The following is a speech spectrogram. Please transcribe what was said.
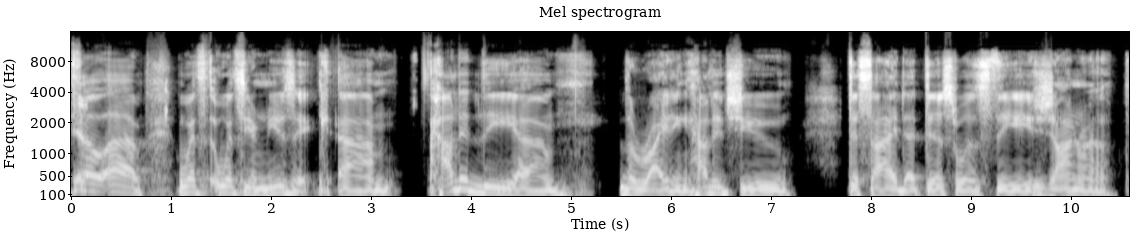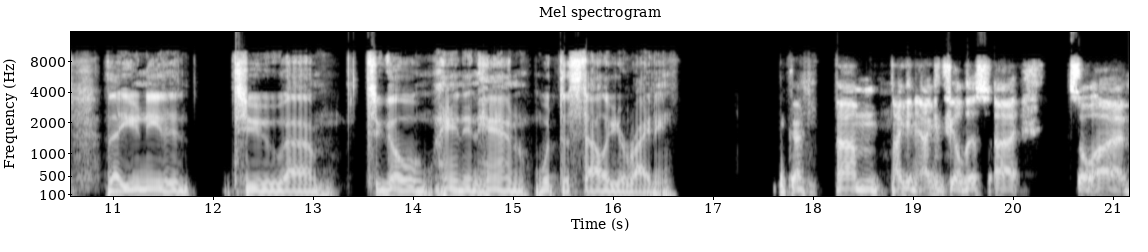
so uh, with with your music, um, how did the um, the writing? How did you decide that this was the genre that you needed to um, to go hand in hand with the style of your writing? Okay. Um, I can I can feel this. Uh, so uh,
